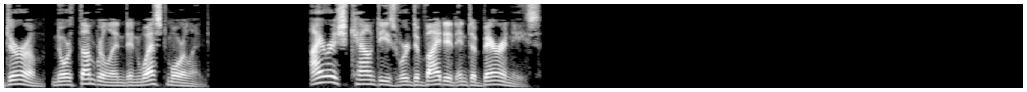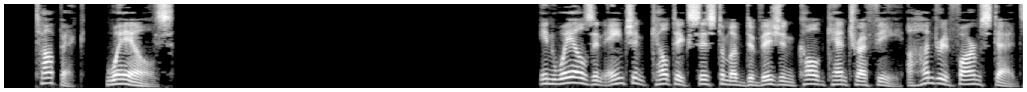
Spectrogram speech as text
Durham, Northumberland and Westmorland. Irish counties were divided into baronies. Wales In Wales an ancient Celtic system of division called cantrefi a hundred farmsteads,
